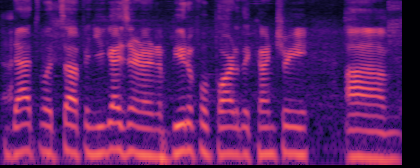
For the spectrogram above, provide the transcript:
that's what's up and you guys are in a beautiful part of the country um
